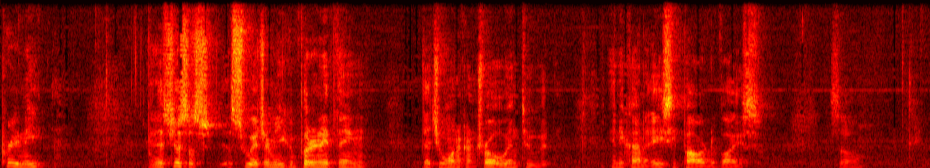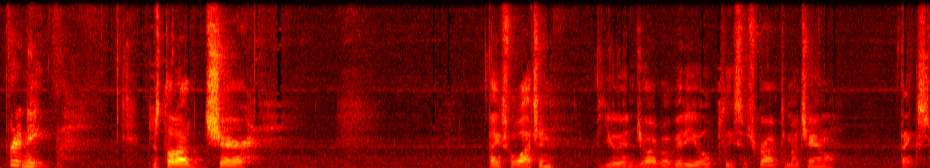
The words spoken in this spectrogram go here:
pretty neat. And it's just a, a switch. I mean, you can put anything that you want to control into it, any kind of AC powered device. So pretty neat. Just thought I'd share. Thanks for watching. If you enjoyed my video, please subscribe to my channel. Thanks.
